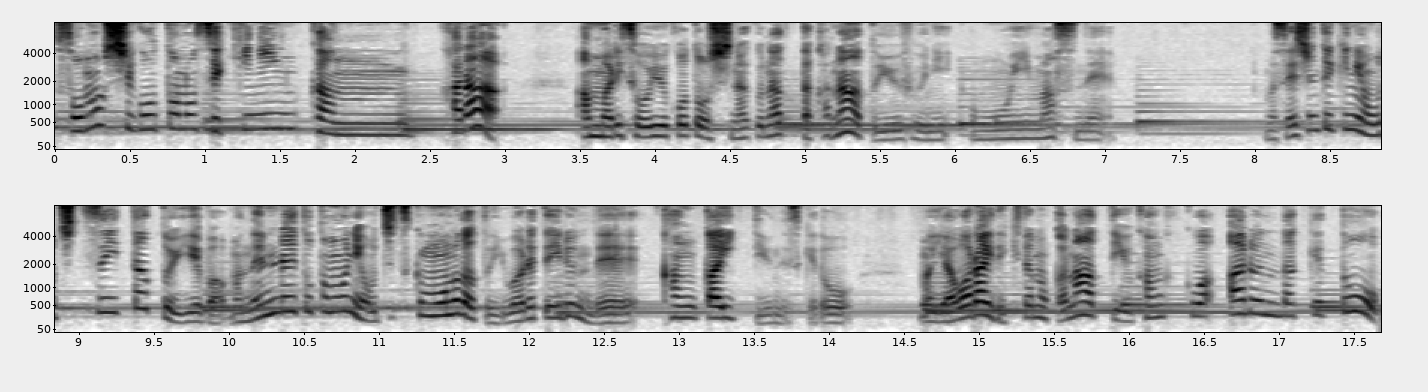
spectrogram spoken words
その仕事の責任感からあんまりそういうことをしなくなったかなというふうに思いますね。まあ、精神的に落ち着いたといえば、まあ、年齢とともに落ち着くものだと言われているんで寛解っていうんですけど、まあ、和らいできたのかなっていう感覚はあるんだけど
